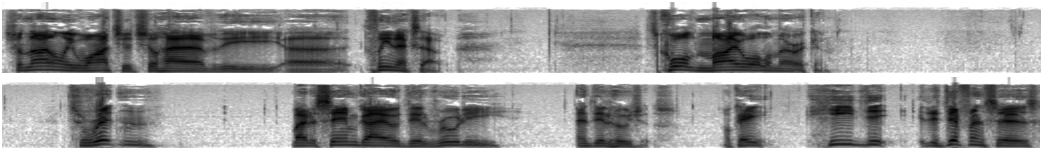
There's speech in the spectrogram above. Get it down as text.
she'll not only watch it, she'll have the uh, Kleenex out. It's called My All American. It's written by the same guy who did Rudy and did Hoosiers. Okay? He did, the difference is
